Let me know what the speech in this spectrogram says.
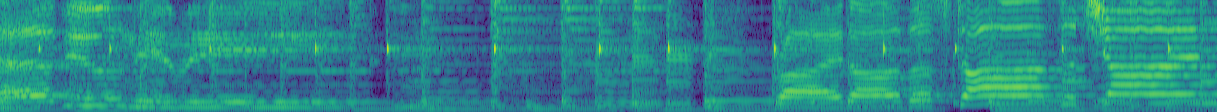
have you near me. Bright are the stars that shine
